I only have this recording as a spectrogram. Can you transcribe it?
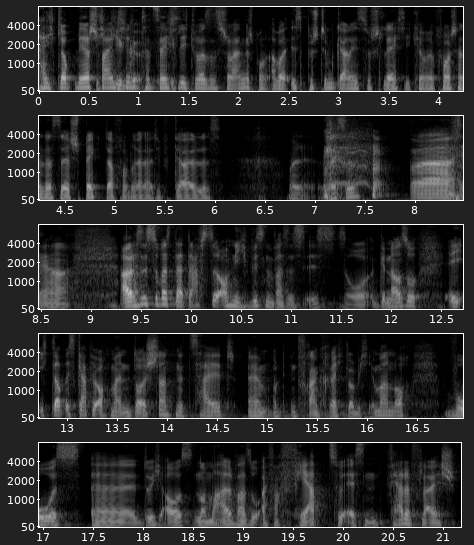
Ja, ich glaube, Meerschweinchen ge- tatsächlich, du hast es schon angesprochen, aber ist bestimmt gar nicht so schlecht. Ich kann mir vorstellen, dass der Speck davon relativ geil ist. Weißt du? Ah, ja. Aber das ist sowas, da darfst du auch nicht wissen, was es ist. So, genauso, ich glaube, es gab ja auch mal in Deutschland eine Zeit ähm, und in Frankreich, glaube ich, immer noch, wo es äh, durchaus normal war, so einfach Pferd zu essen, Pferdefleisch.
